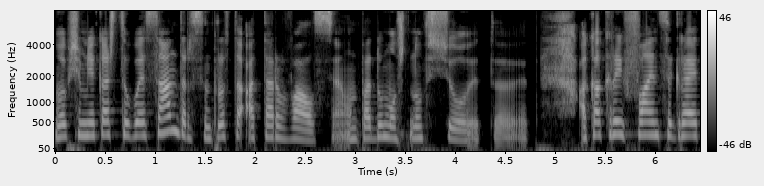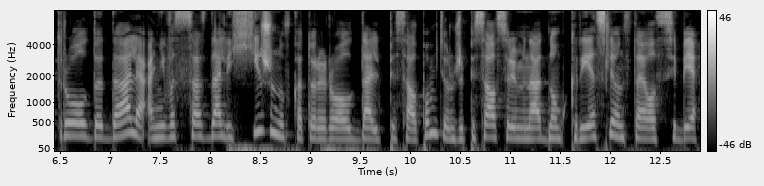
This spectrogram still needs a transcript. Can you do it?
Ну, в общем, мне кажется, Уэс Андерсон просто оторвался. Он подумал, что ну все, это, это... А как Рэй Файнс играет Роалда Даля, они воссоздали хижину, в которой Роалд Даль писал. Помните, он же писал все время на одном кресле, он ставил себе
